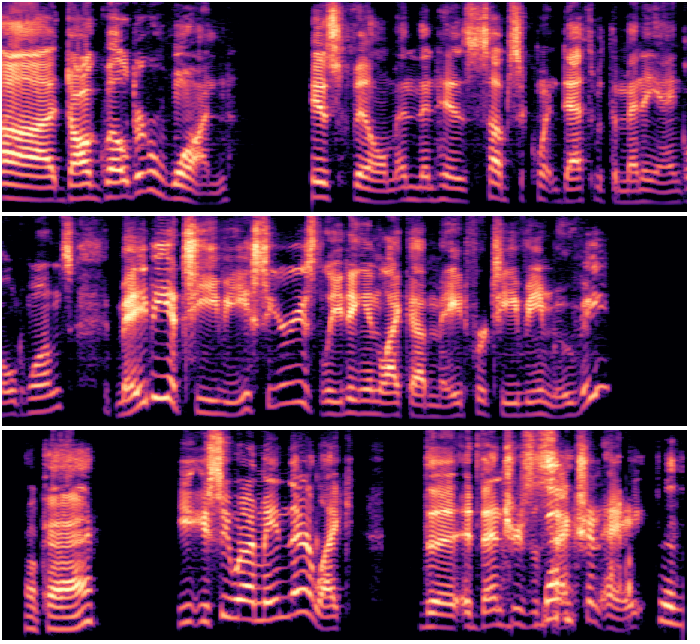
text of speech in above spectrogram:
uh Dog Welder 1, his film, and then his subsequent death with the many angled ones. Maybe a TV series leading in like a made for TV movie? Okay. You, you see what I mean there? Like the Adventures of Then- Section 8. After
